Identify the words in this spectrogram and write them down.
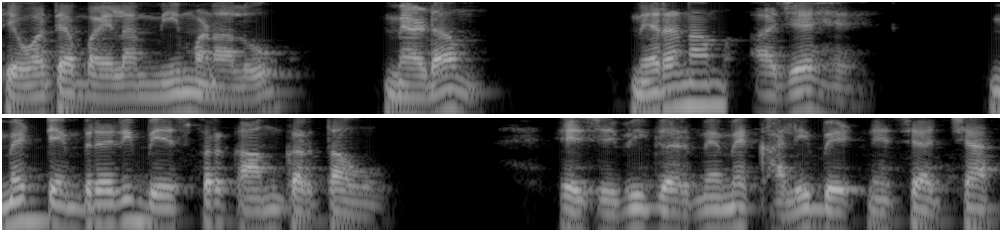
तेव्हा त्या बाईला मी म्हणालो मैडम, मेरा नाम अजय है। मैं टेम्परेरी बेस पर काम करता हूँ। ऐसे भी घर में मैं खाली बैठने से अच्छा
